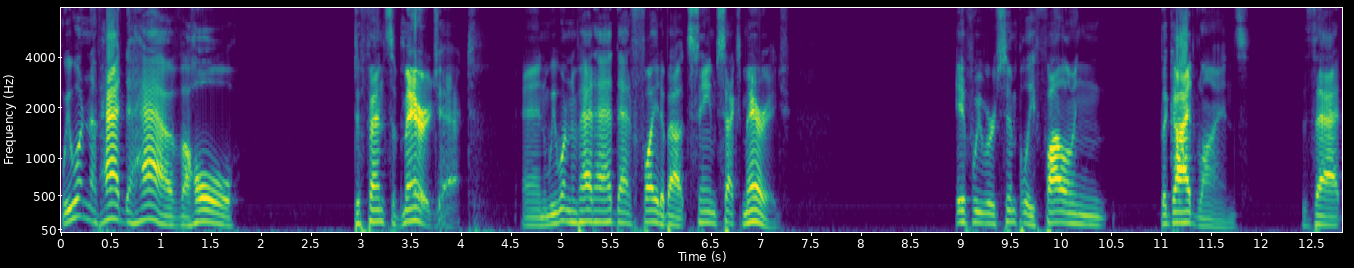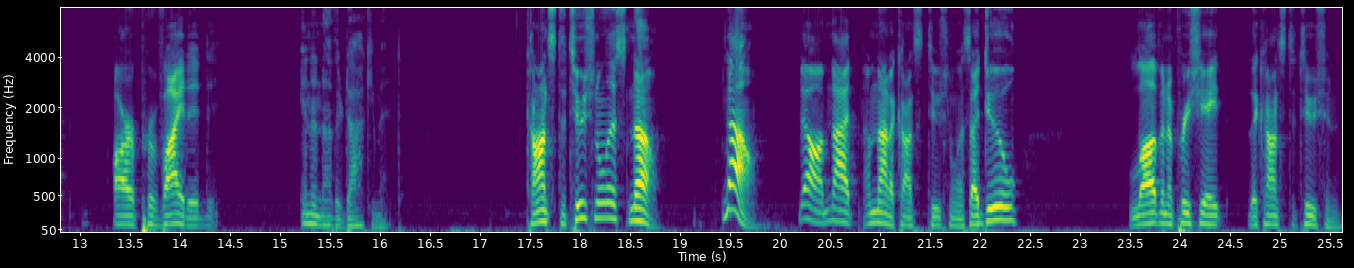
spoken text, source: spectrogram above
We wouldn't have had to have a whole Defense of Marriage Act, and we wouldn't have had had that fight about same sex marriage if we were simply following the guidelines that are provided in another document. Constitutionalist? No. No. No, I'm not I'm not a constitutionalist. I do love and appreciate the Constitution.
